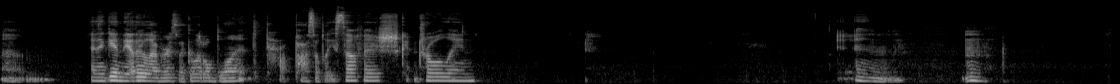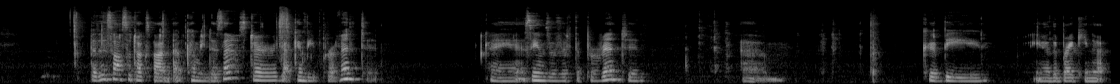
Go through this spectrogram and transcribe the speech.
Um, and again, the other lover is like a little blunt, possibly selfish, controlling. And, mm. But this also talks about an upcoming disaster that can be prevented. Okay, and it seems as if the prevented um, could be, you know, the breaking up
